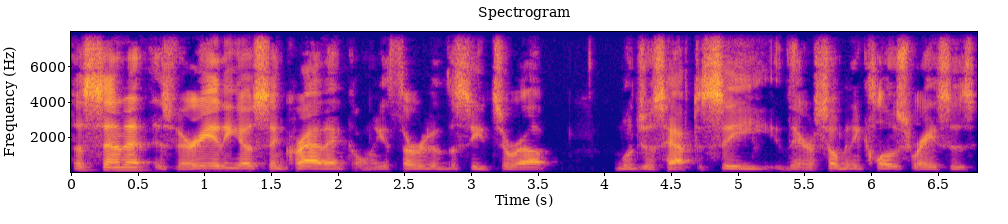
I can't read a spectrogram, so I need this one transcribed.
The Senate is very idiosyncratic, only a third of the seats are up. We'll just have to see. There are so many close races,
